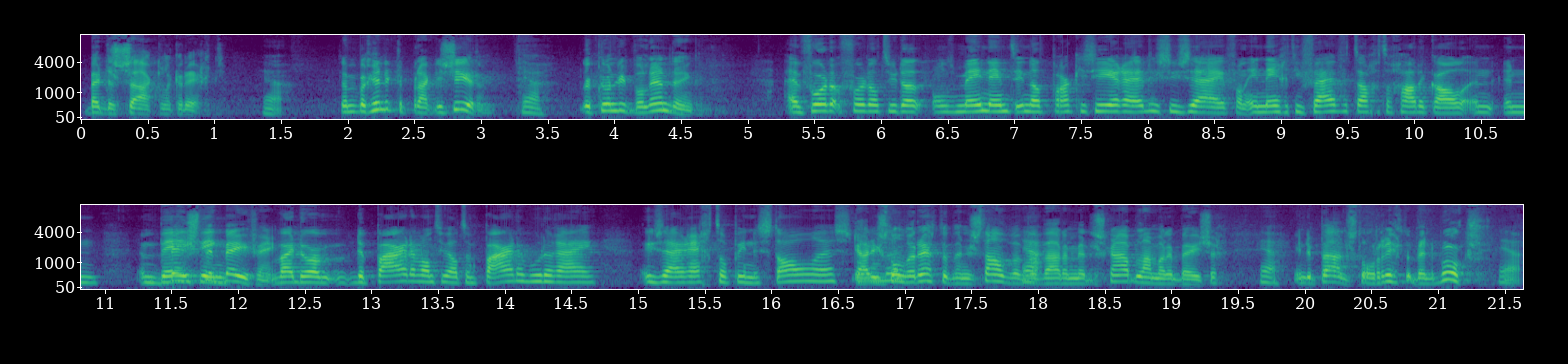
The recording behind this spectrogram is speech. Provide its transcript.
bij het zakelijk recht. ja. Dan begin ik te praktiseren. ja. Daar kunt u wel indenken. En voordat, u dat ons meeneemt in dat praktiseren, hè, dus u zei van in 1985 had ik al een, een, een beving, beving. waardoor de paarden, want u had een paardenboerderij, u zei rechtop in de stal stonden. Ja, die stonden rechtop in de stal. We Ja. waren met de schaaplammeren bezig. Ja, En de paarden stonden rechtop in de box. ja,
